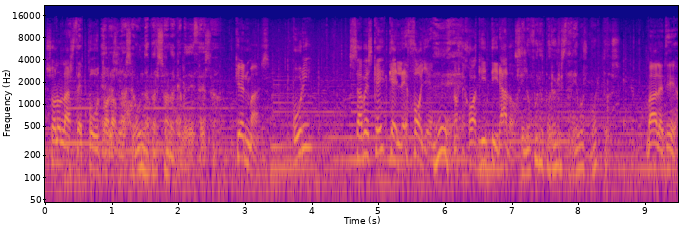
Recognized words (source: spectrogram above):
Solo las de puto Eres loco. la segunda persona que me dice eso. ¿Quién más? ¿Puri? ¿Sabes qué? Que le follen. Eh. Nos dejó aquí tirados. Si no fuera por él estaríamos muertos. Vale, tío.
